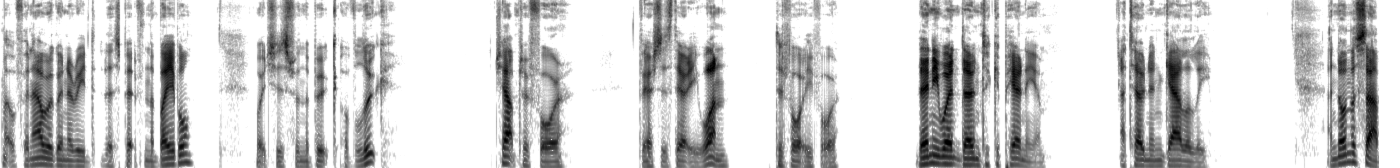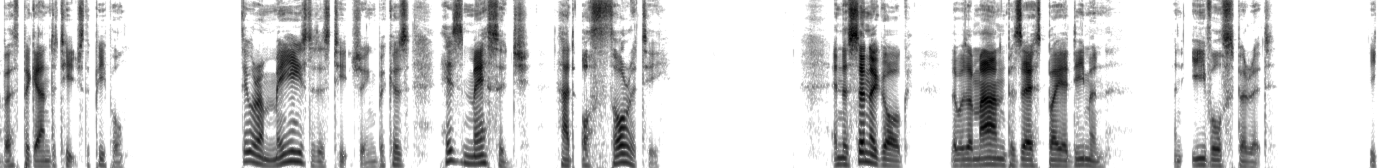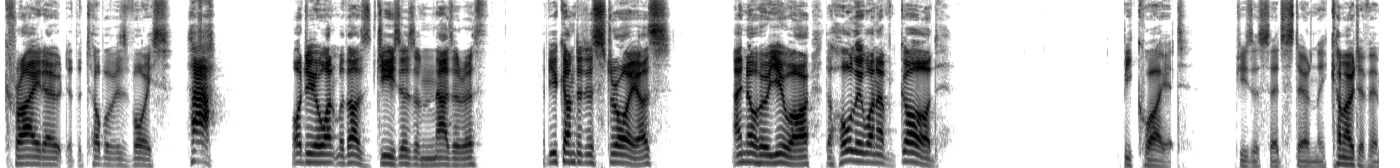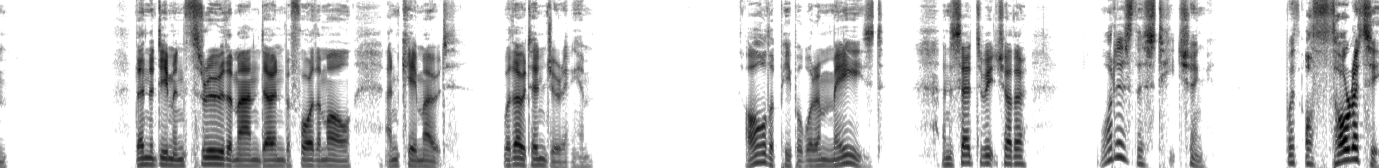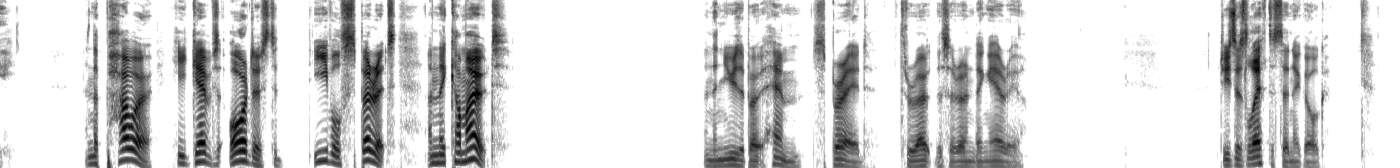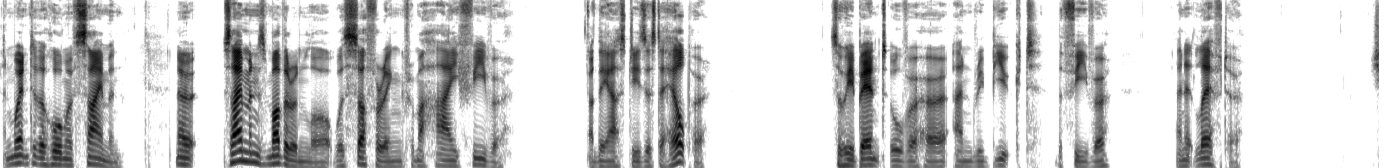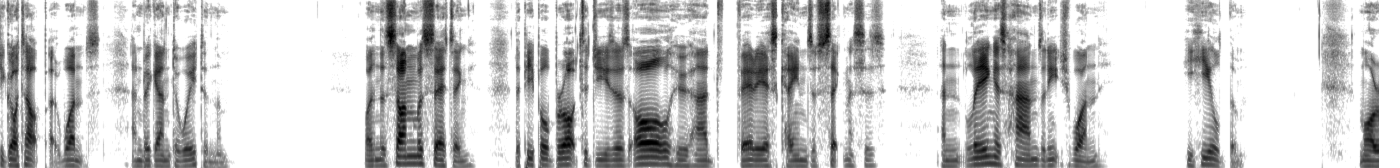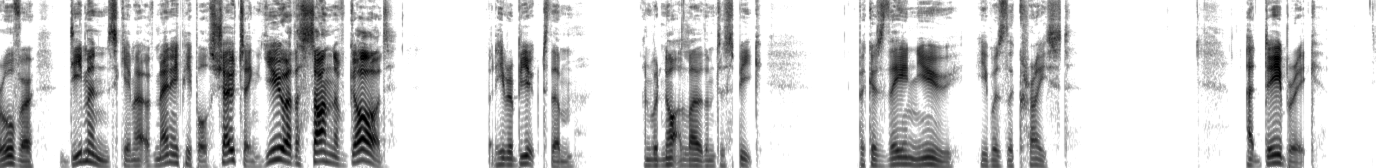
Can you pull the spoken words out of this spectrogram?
But for now, we're going to read this bit from the Bible, which is from the book of Luke, chapter 4, verses 31 to 44. Then he went down to Capernaum, a town in Galilee, and on the Sabbath began to teach the people. They were amazed at his teaching because his message had authority. In the synagogue, there was a man possessed by a demon, an evil spirit. He cried out at the top of his voice, Ha! What do you want with us, Jesus of Nazareth? Have you come to destroy us? I know who you are, the Holy One of God. Be quiet, Jesus said sternly. Come out of him. Then the demon threw the man down before them all and came out, without injuring him. All the people were amazed and said to each other, What is this teaching? With authority and the power he gives orders to evil spirits, and they come out. And the news about him spread throughout the surrounding area. Jesus left the synagogue and went to the home of Simon. Now, Simon's mother in law was suffering from a high fever, and they asked Jesus to help her. So he bent over her and rebuked the fever, and it left her. She got up at once and began to wait on them. When the sun was setting, the people brought to Jesus all who had various kinds of sicknesses, and laying his hands on each one, he healed them. Moreover, demons came out of many people, shouting, You are the Son of God! But he rebuked them and would not allow them to speak, because they knew he was the Christ. At daybreak,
